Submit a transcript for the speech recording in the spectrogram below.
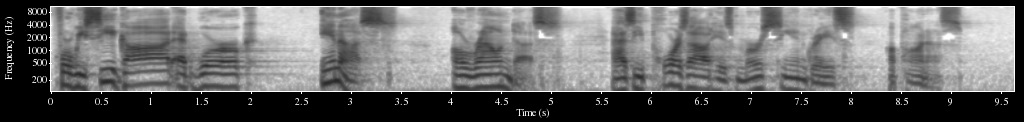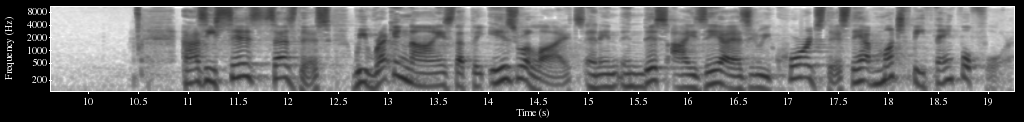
For we see God at work in us, around us, as he pours out his mercy and grace upon us. As he says, says this, we recognize that the Israelites, and in, in this Isaiah, as he records this, they have much to be thankful for.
